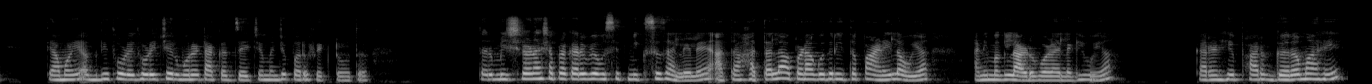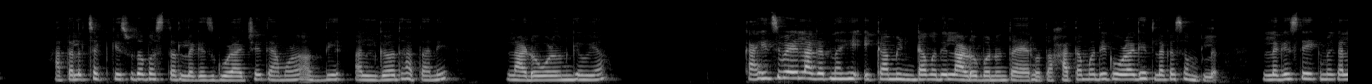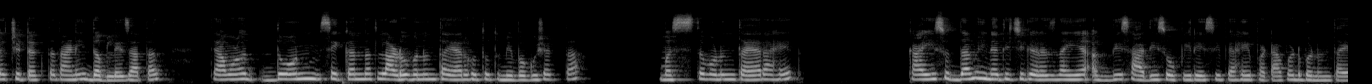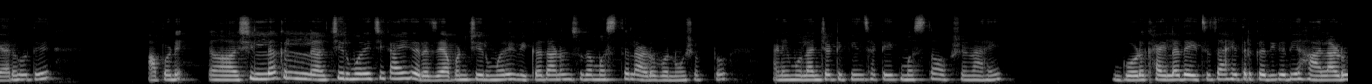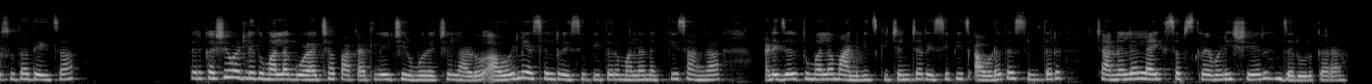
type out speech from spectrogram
त्यामुळे अगदी थोडे थोडे चिरमुरे टाकत जायचे म्हणजे परफेक्ट होतं. तर मिश्रण अशा प्रकारे व्यवस्थित मिक्स झालेलं आहे. आता हाताला आपण अगोदर इथं पाणी लावूया आणि मग लाडू वळायला घेऊया. कारण हे फार गरम आहे. हाताला चटकेसुद्धा बसतात लगेच गुळाचे त्यामुळं अगदी अलगद हाताने लाडू वळून घेऊया. काहीच वेळ लागत नाही एका मिनटामध्ये लाडू बनवून तयार होतं. हातामध्ये गोळा घेतला का संपलं. लगेच ते एकमेकाला चिटकतात आणि दबले जातात. त्यामुळं दोन सेकंदात लाडू बनवून तयार होतो तुम्ही बघू शकता. मस्त बनून तयार आहेत. काहीसुद्धा मेहनतीची गरज नाही आहे अगदी साधी सोपी रेसिपी आहे. पटापट बनून तयार होते. आपण शिल्लक ल चिरमुऱ्याची काय गरज आहे. आपण चिरमुरे विकत आणून सुद्धा मस्त लाडू बनवू शकतो. आणि मुलांच्या टिफिनसाठी एक मस्त ऑप्शन आहे. गोड खायला द्यायचंच आहे तर कधी कधी हा लाडूसुद्धा द्यायचा. तर कशी वाटली तुम्हाला गुळाच्या पाकातले चिरमुऱ्याचे लाडू? आवडली असेल रेसिपी तर मला नक्की सांगा. आणि जर तुम्हाला मानवीज किचनच्या रेसिपीज आवडत असतील तर चॅनलला लाईक सबस्क्राईब आणि शेअर जरूर करा.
